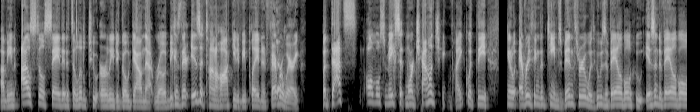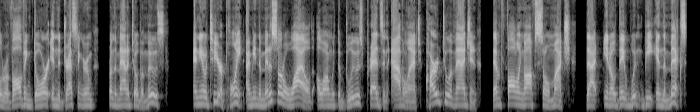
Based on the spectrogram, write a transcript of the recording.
I mean, I'll still say that it's a little too early to go down that road because there is a ton of hockey to be played in February. Yeah. But that's almost makes it more challenging, Mike, with the you know everything the team's been through, with who's available, who isn't available, revolving door in the dressing room from the Manitoba Moose. And you know, to your point, I mean, the Minnesota Wild, along with the Blues, Preds, and Avalanche, hard to imagine them falling off so much that you know they wouldn't be in the mix.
